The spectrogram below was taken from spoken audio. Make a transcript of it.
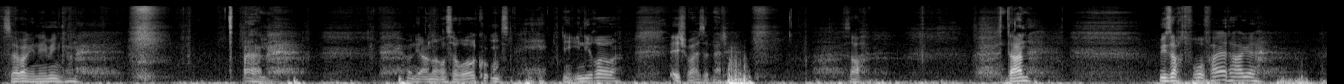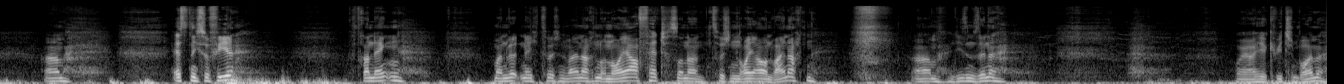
selber genehmigen kann. Ähm, und die anderen aus der Röhre gucken müssen. nee, in die Röhre. Ich weiß es nicht. So. Dann, wie gesagt, frohe Feiertage. Ähm, esst nicht so viel. Dran denken, man wird nicht zwischen Weihnachten und Neujahr fett, sondern zwischen Neujahr und Weihnachten. Ähm, in diesem Sinne, oh ja, hier quietschen Bäume.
